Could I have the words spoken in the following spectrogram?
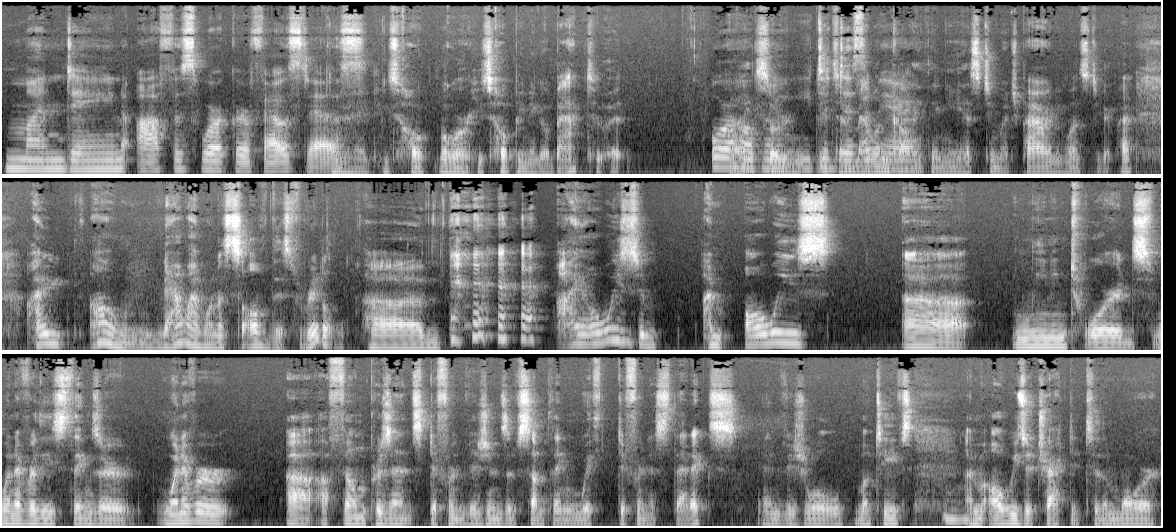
mundane office worker Faustus, And he's hope, or he's hoping to go back to it. or Like, hoping sort of- to it's a melancholy thing. He has too much power and he wants to go back. I oh now I want to solve this riddle. Um, I always am- I'm always uh, leaning towards whenever these things are whenever uh, a film presents different visions of something with different aesthetics and visual motifs. Mm-hmm. I'm always attracted to the more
